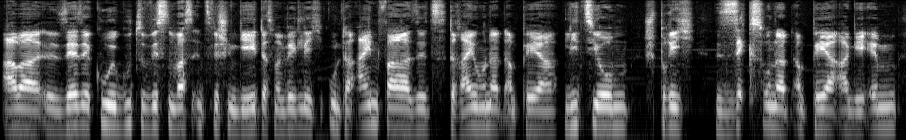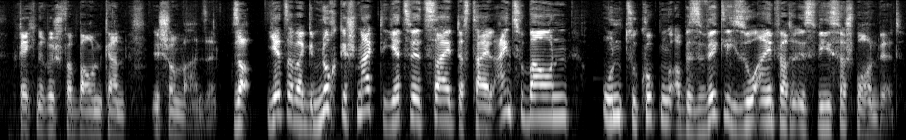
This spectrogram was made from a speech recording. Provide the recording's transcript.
Aber äh, sehr, sehr cool, gut zu wissen, was inzwischen geht, dass man wirklich unter einen Fahrersitz 300 Ampere Lithium, sprich 600 Ampere AGM rechnerisch verbauen kann, ist schon Wahnsinn. So, jetzt aber genug geschnackt. Jetzt wird Zeit, das Teil einzubauen und zu gucken, ob es wirklich so einfach ist, wie es versprochen wird.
